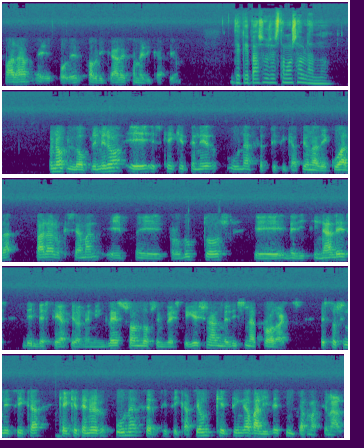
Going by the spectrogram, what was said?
para eh, poder fabricar esa medicación. ¿De qué pasos estamos hablando? Bueno, lo primero eh, es que hay que tener una certificación adecuada para lo que se llaman eh, productos medicinales de investigación. En inglés son los Investigational Medicinal Products. Esto significa que hay que tener una certificación que tenga validez internacional.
